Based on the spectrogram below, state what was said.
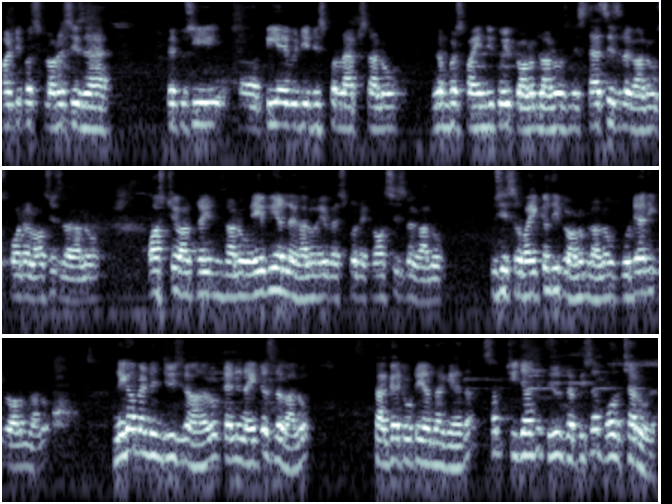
ਮਲਟੀਪਲ ਸਕਲੈਰੋਸਿਸ ਹੈ ਫਿਰ ਤੁਸੀਂ ਪੀਆਈਵੀਡੀ ਡਿਸਪਰਲੈਪਸ ਲਾ ਲਓ ਲੰਬਰ ਸਪਾਈਨ ਦੀ ਕੋਈ ਪ੍ਰੋਬਲਮ ਲਾ ਲਓ ਸਟੈਸਿਸ ਲਗਾ ਲਓ ਸਪੌਂਡਲੋਸਿਸ ਲਗਾ ਲਓ ਆਸਟੀਓਆਰਥਰਾਈਟਿਸ ਲਾ ਲਓ ਏਵੀਐਨ ਲਗਾ ਲਓ ਵੈਸਕੋਨੈਕਰੋਸਿਸ ਲਗਾ ਲਓ ਤੁਸੀਂ ਸਰਵਾਈਕਲ ਦੀ ਪ੍ਰੋਬਲਮ ਲਾ ਲਓ ਗੋਡਿਆਂ ਦੀ ਪ੍ਰੋਬਲਮ ਲਾ ਲਓ ਲਿਗਾਮੈਂਟ ਇੰਜਰੀਜ਼ ਲਗਾ ਲਓ ਟੈਂਡਨਾਈਟਿਸ ਲਗਾ ਲਓ ਧਾਗਾ ਟੁੱਟ ਜਾਂਦਾ ਗਿਆ ਦਾ ਸਭ ਚੀਜ਼ਾਂ ਦੀ ਫਿਜ਼ੀਓਥੈਰੇਪੀ ਦਾ ਬਹੁਤ ਅੱਛਾ ਰੋਲ ਹੈ।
